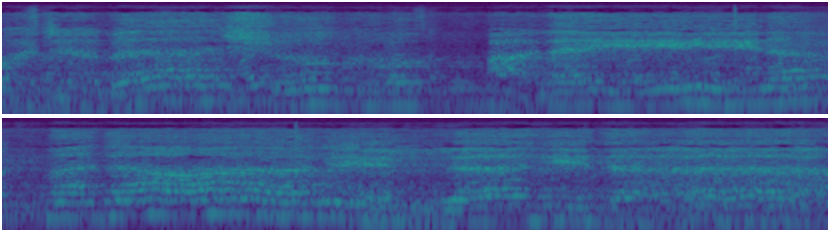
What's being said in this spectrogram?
وجب الشكر علينا ما دعا لله داع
